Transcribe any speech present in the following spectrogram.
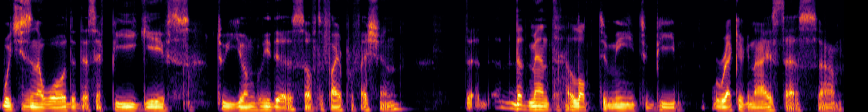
which is an award that SFPE gives to young leaders of the fire profession. That, that meant a lot to me to be recognized as um,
